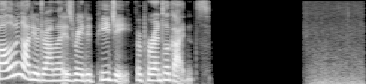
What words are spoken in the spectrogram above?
Following audio drama is rated PG for parental guidance.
